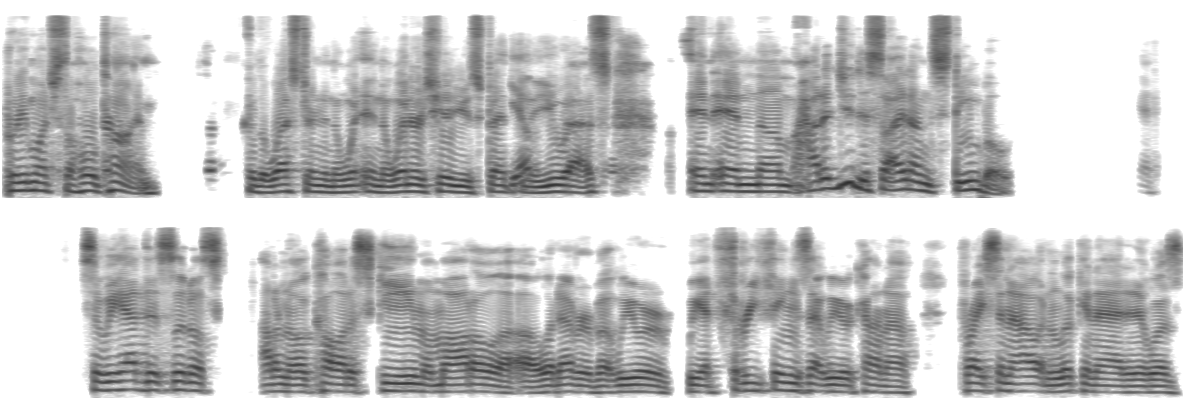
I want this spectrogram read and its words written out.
pretty much the whole time for the Western and the in the winters here you spent yep. in the U.S. And and um, how did you decide on Steamboat? so we had this little I don't know, call it a scheme, a model, uh, whatever. But we were we had three things that we were kind of pricing out and looking at, and it was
